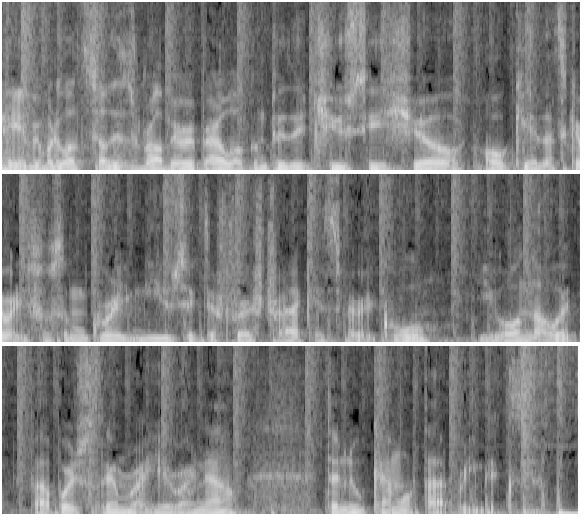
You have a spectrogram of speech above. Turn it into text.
Hey everybody, what's up? This is Robbie Rivera. Welcome to the Juicy Show. Okay, let's get ready for some great music. The first track is very cool. You all know it. Fatboy Slim right here, right now. The new CamelPhat remix.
